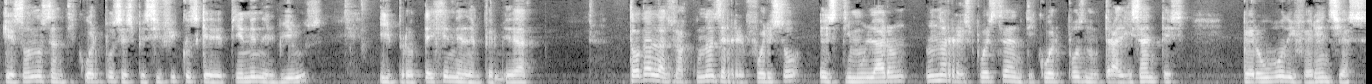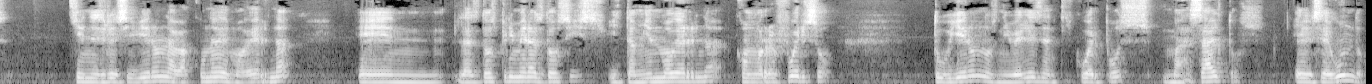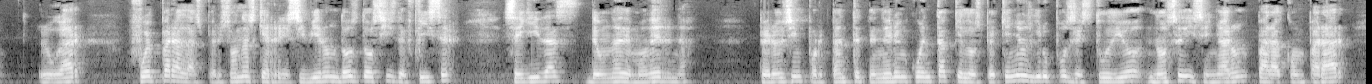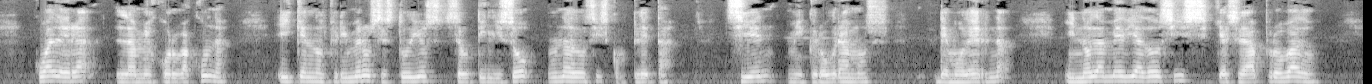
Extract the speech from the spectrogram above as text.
que son los anticuerpos específicos que detienen el virus y protegen de la enfermedad. Todas las vacunas de refuerzo estimularon una respuesta de anticuerpos neutralizantes, pero hubo diferencias. Quienes recibieron la vacuna de Moderna en las dos primeras dosis y también Moderna como refuerzo tuvieron los niveles de anticuerpos más altos. El segundo lugar fue para las personas que recibieron dos dosis de Pfizer seguidas de una de Moderna. Pero es importante tener en cuenta que los pequeños grupos de estudio no se diseñaron para comparar cuál era la mejor vacuna y que en los primeros estudios se utilizó una dosis completa, 100 microgramos de Moderna y no la media dosis que se ha probado.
